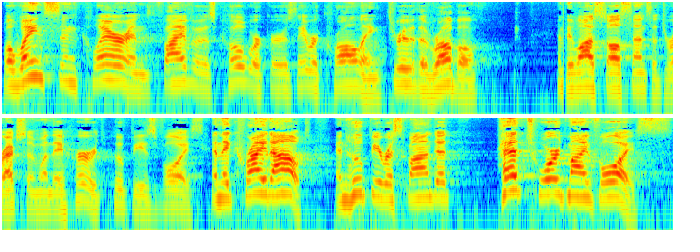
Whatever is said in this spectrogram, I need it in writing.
Well, Wayne Sinclair and five of his co-workers, they were crawling through the rubble, and they lost all sense of direction when they heard Hoopii's voice. And they cried out, and Hoopii responded, Head toward my voice.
